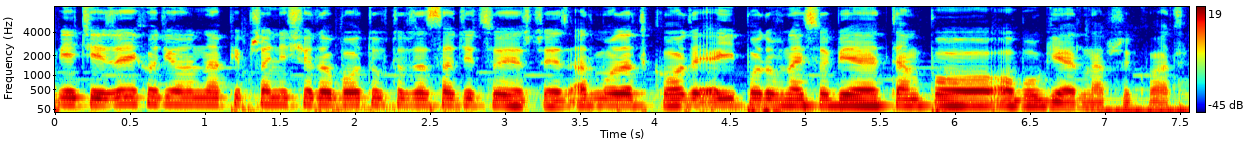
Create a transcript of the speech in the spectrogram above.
Wiecie, jeżeli chodzi o napieprzenie się robotów, to w zasadzie co jeszcze jest? Armored Core i porównaj sobie tempo obu gier na przykład.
